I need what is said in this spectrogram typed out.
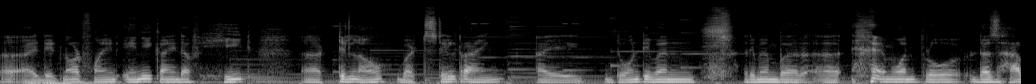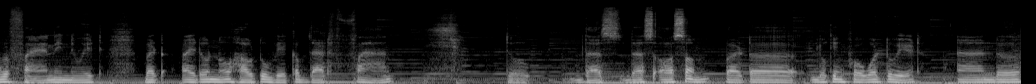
Uh, i did not find any kind of heat uh, till now but still trying I don't even remember uh, M1 Pro does have a fan in it, but I don't know how to wake up that fan. So that's that's awesome. But uh, looking forward to it, and uh,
